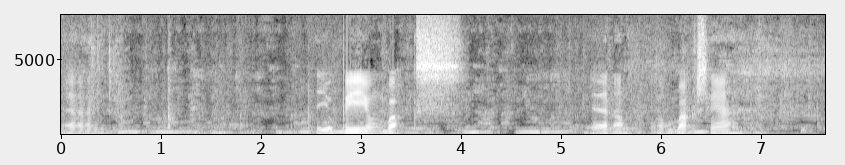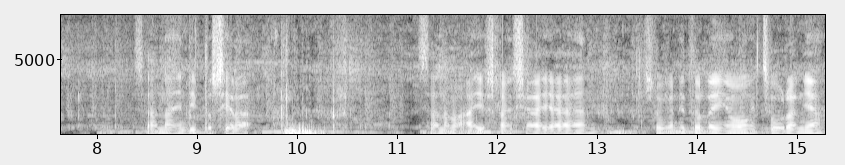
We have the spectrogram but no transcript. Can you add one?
Yan. UP yung box. Yan o, yung box niya. Sana hindi to sira. Sana maayos lang siya. Yan. So, ganito lang yung itsura niya.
